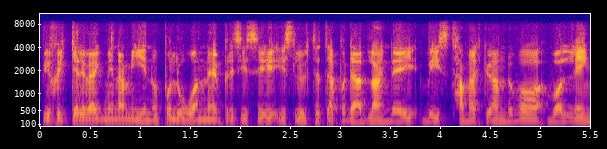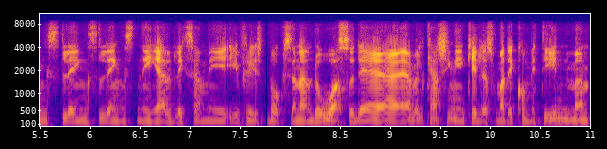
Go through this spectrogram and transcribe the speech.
vi skickar iväg Minamino på lån eh, precis i, i slutet där på deadline day. Visst, han verkar ju ändå vara, vara längst, längst, längst ner liksom i, i frysboxen ändå. Så det är väl kanske ingen kille som hade kommit in. Men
